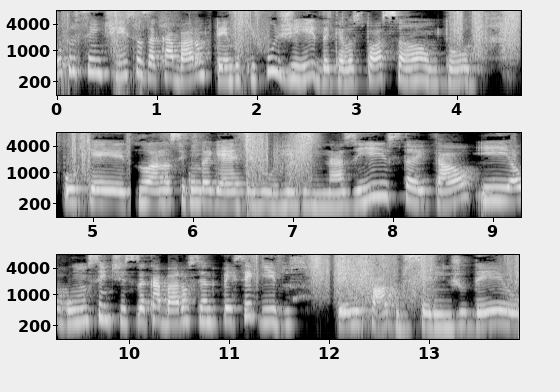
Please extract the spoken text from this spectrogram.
outros cientistas acabaram tendo que fugir daquela situação toda porque lá na Segunda Guerra teve o regime nazista e tal, e alguns cientistas acabaram sendo perseguidos pelo fato de serem judeus.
